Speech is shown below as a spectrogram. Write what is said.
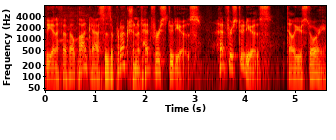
The NFFL podcast is a production of Headfirst Studios. Headfirst Studios, tell your story.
